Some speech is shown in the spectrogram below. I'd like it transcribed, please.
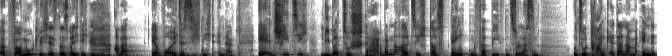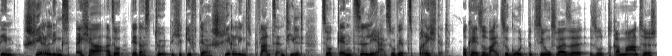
Vermutlich ist das richtig. Aber er wollte sich nicht ändern. Er entschied sich, lieber zu sterben, als sich das Denken verbieten zu lassen. Und so trank er dann am Ende den Schirlingsbecher, also der das tödliche Gift der Schirlingspflanze enthielt, zur Gänze leer, so wird's berichtet. Okay, so weit, so gut, beziehungsweise so dramatisch.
